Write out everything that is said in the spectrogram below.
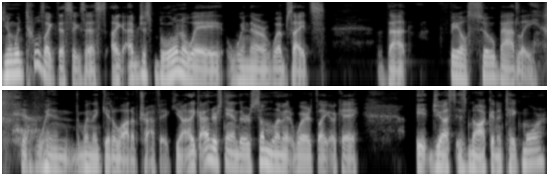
you know when tools like this exist like i'm just blown away when there are websites that fail so badly yeah, when when they get a lot of traffic. You know, like I understand there's some limit where it's like, okay, it just is not going to take more,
